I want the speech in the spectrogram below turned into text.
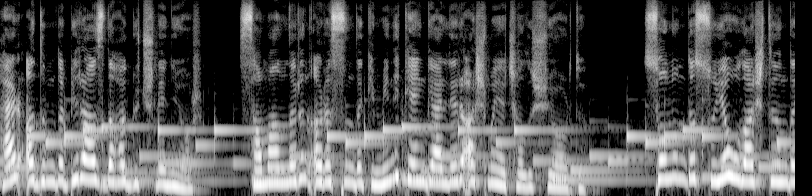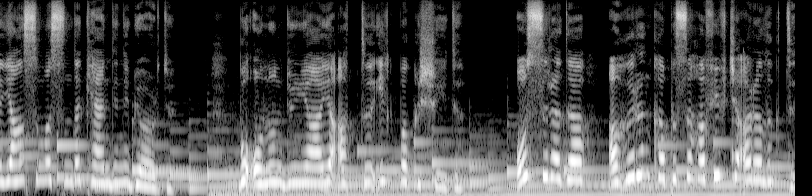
Her adımda biraz daha güçleniyor. Samanların arasındaki minik engelleri aşmaya çalışıyordu. Sonunda suya ulaştığında yansımasında kendini gördü. Bu onun dünyaya attığı ilk bakışıydı. O sırada ahırın kapısı hafifçe aralıktı.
